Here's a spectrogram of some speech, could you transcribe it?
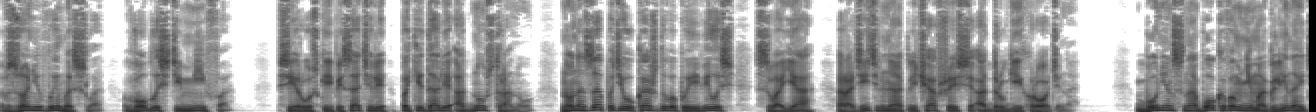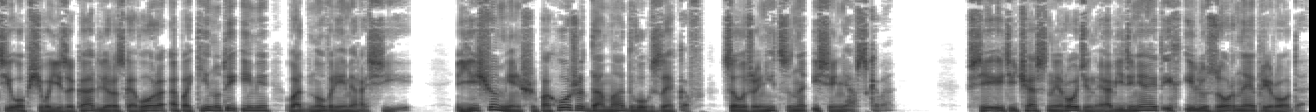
в зоне вымысла, в области мифа. Все русские писатели покидали одну страну, но на Западе у каждого появилась своя, разительно отличавшаяся от других родина. Бунин с Набоковым не могли найти общего языка для разговора о покинутой ими в одно время России. Еще меньше похожи дома двух зэков — Солженицына и Синявского. Все эти частные родины объединяет их иллюзорная природа.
